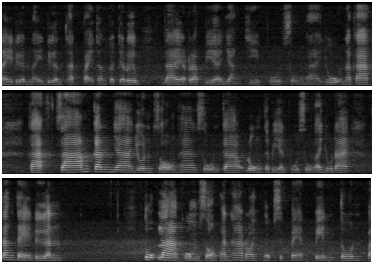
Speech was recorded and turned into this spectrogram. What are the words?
ในเดือนไหนเดือนถัดไปท่านก็จะเริ่มได้รับเบี้ยอย่างชีพผู้สูงอายุนะคะค่ะ 3 กันยายน 2509 ลงทะเบียนผู้สูงอายุได้ตั้งแต่เดือน ตุลาคม 2568 เป็นต้นไป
